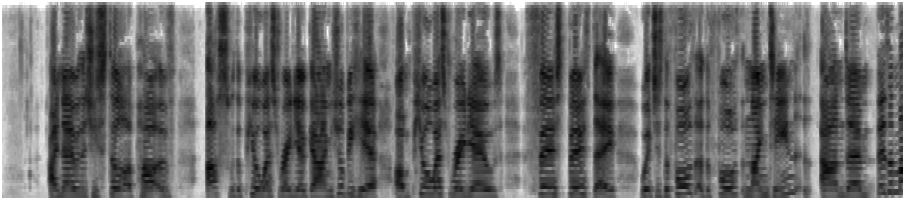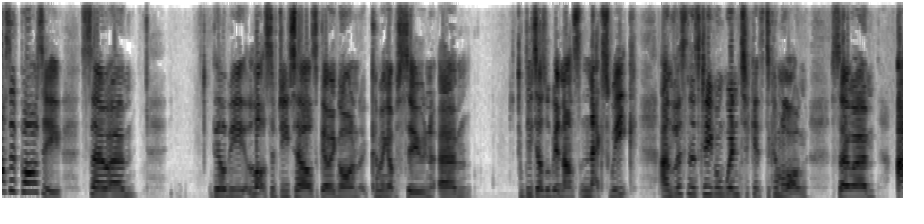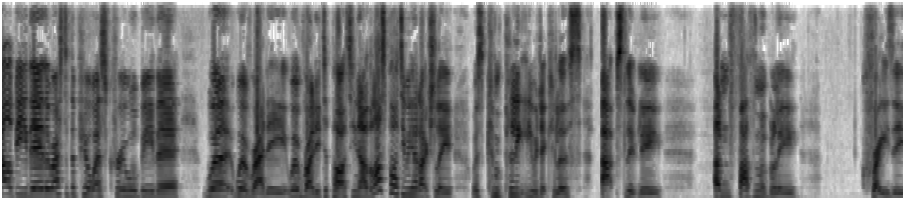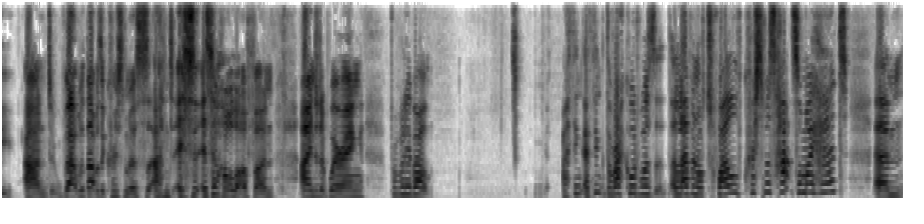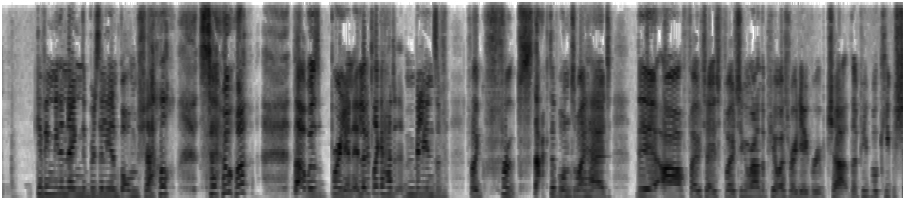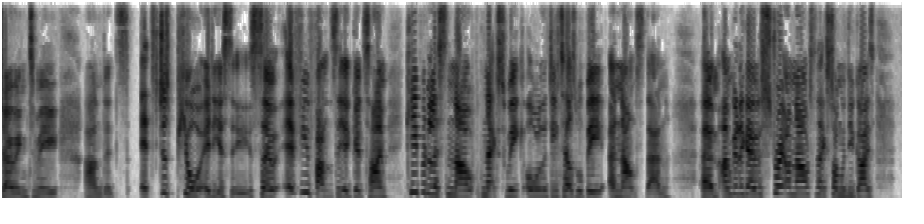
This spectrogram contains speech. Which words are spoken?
I know that she's still a part of us with the Pure West Radio gang. She'll be here on Pure West Radio's first birthday, which is the 4th of the 4th, 19. And um, there's a massive party. So um, there'll be lots of details going on coming up soon. Um, details will be announced next week. And listeners can even win tickets to come along. So um, I'll be there. The rest of the Pure West crew will be there we're we're ready. We're ready to party now. The last party we had actually was completely ridiculous, absolutely unfathomably crazy, and that was that was at Christmas, and it's it's a whole lot of fun. I ended up wearing probably about I think I think the record was eleven or twelve Christmas hats on my head. Um, giving me the name the Brazilian bombshell. so that was brilliant. It looked like I had millions of like fruit stacked up onto my head. There are photos floating around the Pure Radio group chat that people keep showing to me, and it's it's just pure idiocy. So if you fancy a good time, keep and listen out next week. All the details will be announced then. Um, I'm gonna go straight on now to the next song with you guys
